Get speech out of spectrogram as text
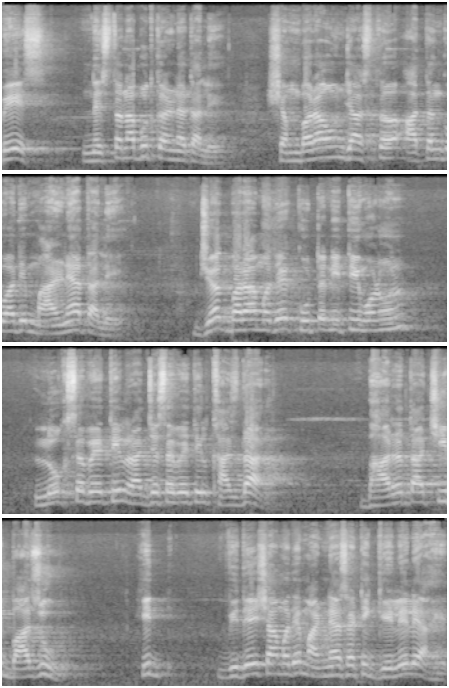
बेस नेस्तनाबूत करण्यात आले शंभराहून जास्त आतंकवादी मारण्यात आले जगभरामध्ये कूटनीती म्हणून लोकसभेतील राज्यसभेतील खासदार भारताची बाजू ही विदेशामध्ये मांडण्यासाठी गेलेले आहेत.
